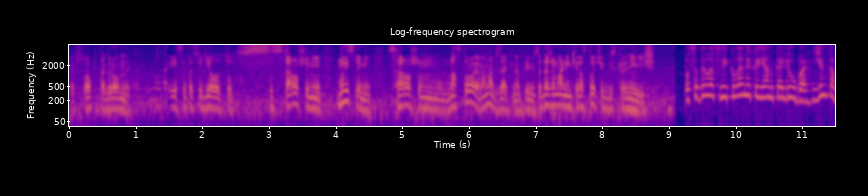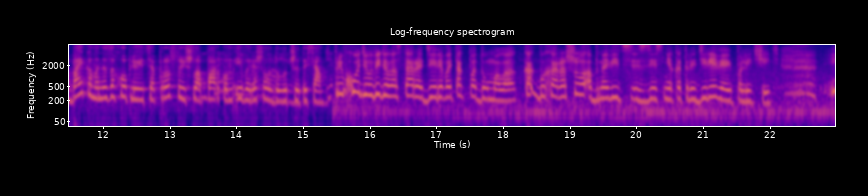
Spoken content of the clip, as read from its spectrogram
так что опыт огромный. Если это все делать тут с, с хорошими мыслями, с хорошим настроем, оно обязательно примется. Даже маленький росточек без корневища. Посадила свій клени киянка Люба. Жінка байками не захоплюється, просто йшла парком і вирішила долучитися. При входе увидела старое дерево и так подумала, как бы хорошо обновить здесь некоторые деревья и полечить. И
